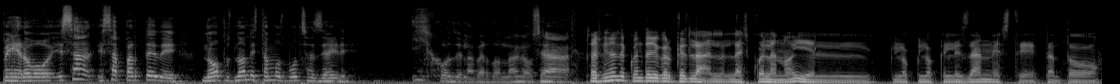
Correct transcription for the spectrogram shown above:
pero esa, esa parte de, no, pues no necesitamos bolsas de aire. Hijos de la verdolaga, o sea, Pues al final de cuentas yo creo que es la, la, la escuela, ¿no? Y el lo, lo que les dan este tanto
